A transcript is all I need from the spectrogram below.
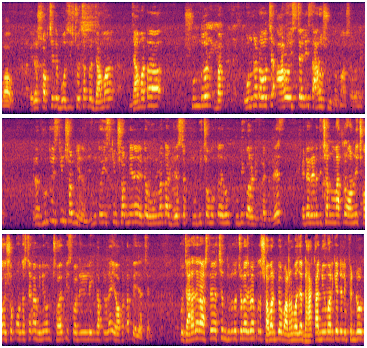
ওয়াও এটার সবচেয়ে বৈশিষ্ট্য হচ্ছে আপনার জামা জামাটা সুন্দর বাট ওড়নাটা হচ্ছে আরও স্টাইলিশ আরও সুন্দর মার্শাল্লাহ দেখেন। এটা দ্রুত স্ক্রিনশট নিয়ে নেন, দ্রুত স্ক্রিনশট নিয়ে নেন, এটা ওড়নাটা ড্রেসটা খুবই চমৎকার এবং খুবই কোয়ালিটিফুল একটা ড্রেস এটা রেটে দিচ্ছেন মাত্র অনলি ছয়শো পঞ্চাশ টাকা মিনিমাম ছয় পিস কোয়ান্টিটি কিন্তু আপনারা এই অফারটা পেয়ে যাচ্ছেন। তো যারা যারা আসতে যাচ্ছেন, দ্রুত চলে আসবেন আপনাদের সবার প্রিয় Pathan Bazar, Dhaka new market elephant road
